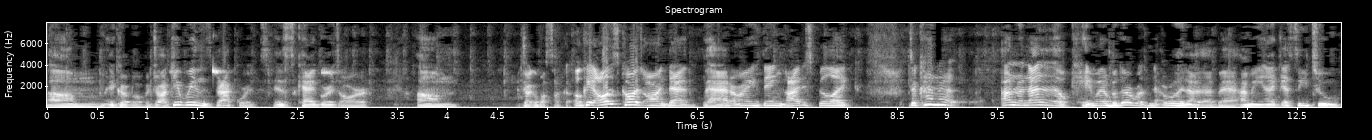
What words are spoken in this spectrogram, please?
um, Incredible Overdraw. I keep reading this backwards. His categories are um, Dragon Ball Saga. Okay, all these cards aren't that bad or anything. I just feel like they're kind of, I don't know, not an okay meta, but they're not, really not that bad. I mean, I guess E2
